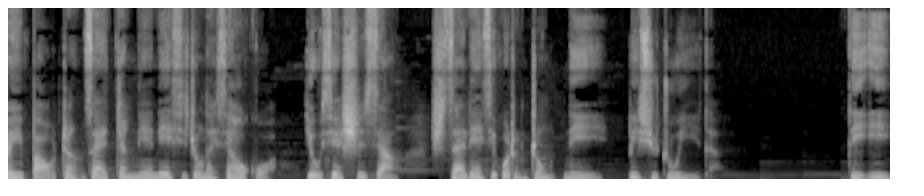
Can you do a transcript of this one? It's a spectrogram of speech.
为保证在正念练习中的效果，有些事项是在练习过程中你必须注意的。第一，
